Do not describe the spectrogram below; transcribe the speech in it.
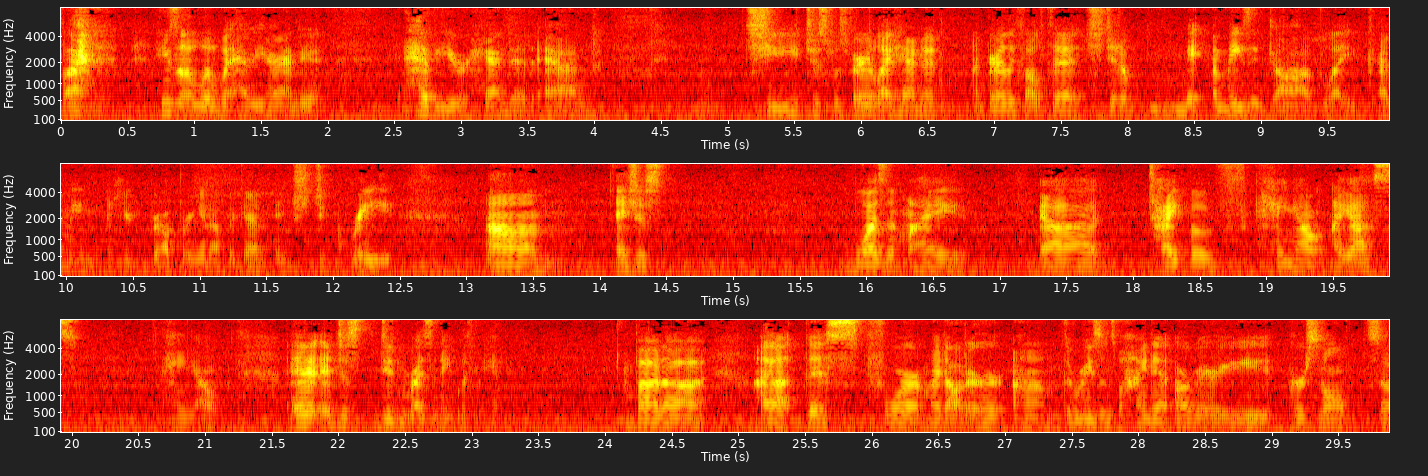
But he's a little bit heavy-handed, heavier-handed and she just was very light-handed. I barely felt it. She did an amazing job. Like, I mean, here, I'll bring it up again. And she did great. Um, it just wasn't my uh, type of hangout, I guess. Hangout. It, it just didn't resonate with me. But uh, I got this for my daughter. Um, the reasons behind it are very personal. So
